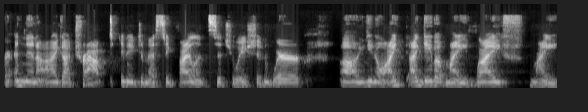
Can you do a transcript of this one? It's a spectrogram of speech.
and then I got trapped in a domestic violence situation where uh, you know, I, I gave up my life, my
